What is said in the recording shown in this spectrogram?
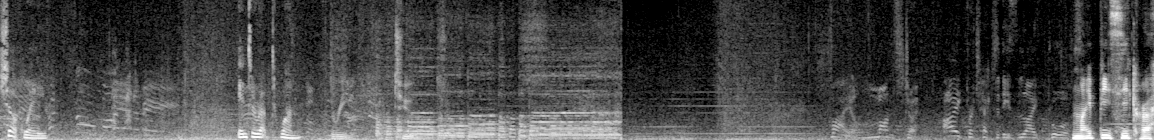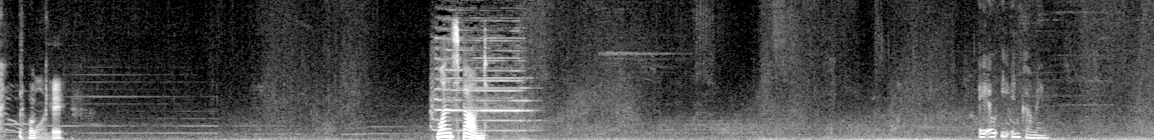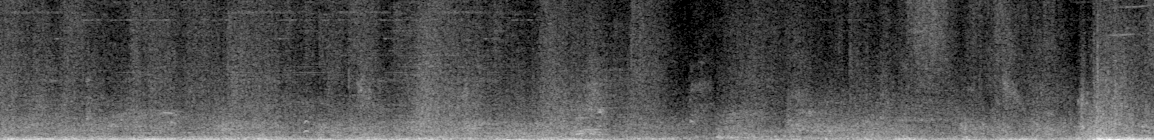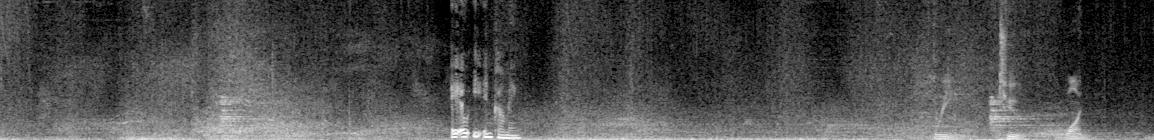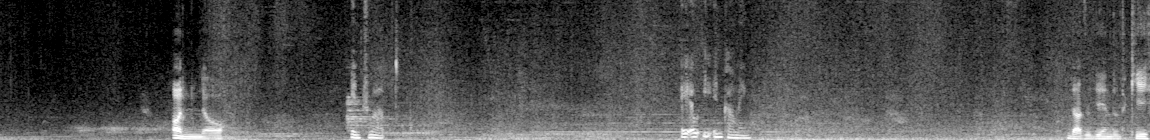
Shockwave. Interrupt 1. 3, 2, My PC crashed. okay. One spawned. AOE E incoming. AOE E incoming. Three, two, one. Oh no. Interrupt. AOE incoming. That's the end of the key.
